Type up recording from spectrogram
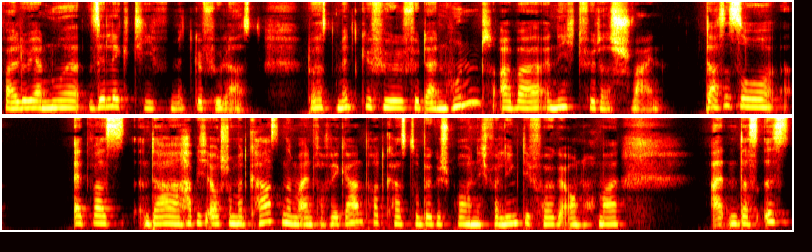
weil du ja nur selektiv Mitgefühl hast. Du hast Mitgefühl für deinen Hund, aber nicht für das Schwein. Das ist so etwas, da habe ich auch schon mit Carsten im Einfach Vegan Podcast drüber gesprochen. Ich verlinke die Folge auch nochmal. Äh, das ist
